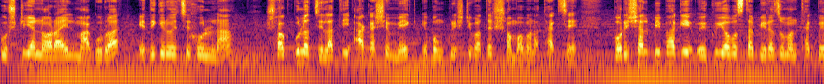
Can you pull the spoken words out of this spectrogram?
কুষ্টিয়া, নড়াইল, মাগুরা, এদিকে রয়েছে খুলনা। সবগুলো জেলাতেই আকাশে মেঘ এবং বৃষ্টিপাতের সম্ভাবনা থাকছে। বরিশাল বিভাগে একই অবস্থা বিরাজমান থাকবে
